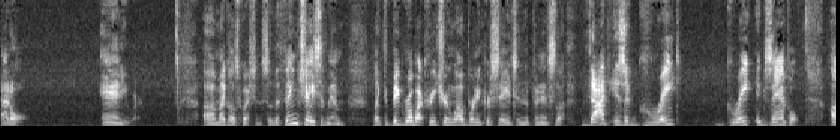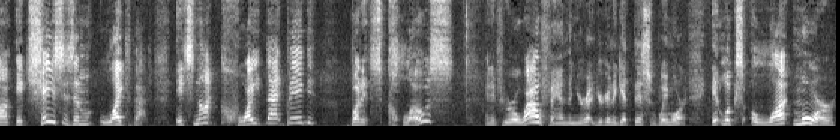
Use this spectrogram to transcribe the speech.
at all, anywhere. Uh, Michael's question. So the thing chasing them, like the big robot creature in Wild Burning Crusades in the Peninsula, that is a great, great example. Uh, it chases him like that. It's not quite that big, but it's close. And if you're a WoW fan, then you're you're going to get this way more. It looks a lot more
